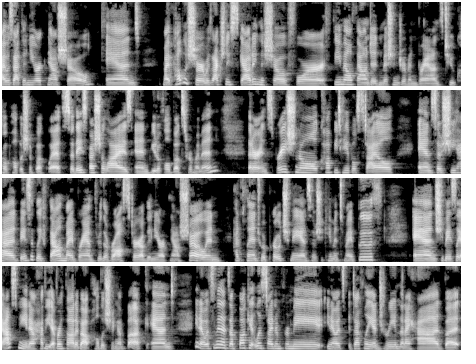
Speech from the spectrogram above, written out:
I was at the New York Now show and my publisher was actually scouting the show for female founded mission driven brands to co publish a book with. So they specialize in beautiful books for women that are inspirational, coffee table style. And so she had basically found my brand through the roster of the New York Now show and had planned to approach me. And so she came into my booth and she basically asked me, you know, have you ever thought about publishing a book? And, you know, it's something that's a bucket list item for me. You know, it's definitely a dream that I had, but,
